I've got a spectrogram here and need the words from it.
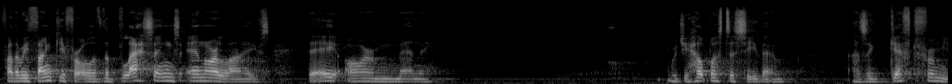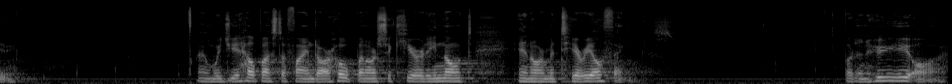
Father, we thank you for all of the blessings in our lives. They are many. Would you help us to see them as a gift from you? And would you help us to find our hope and our security not in our material things, but in who you are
